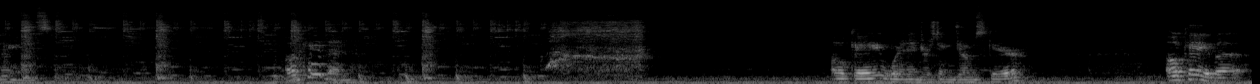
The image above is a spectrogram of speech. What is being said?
remains. Okay then. Okay, what an interesting jump scare. Okay, but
